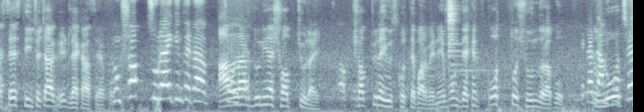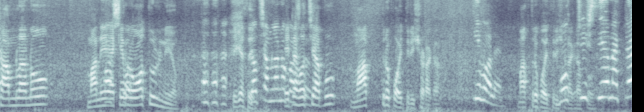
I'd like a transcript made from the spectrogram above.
এসএস তিনশো চার গ্রেড লেখা আছে আপু। এবং সব চুলাই কিন্তু এটা আল্লাহর দুনিয়া সব Okay. সব চুলা ইউজ করতে পারবেন এবং দেখেন কত সুন্দর আপু। লোড সামলানো মানে। একেবারে অতুলনীয়। ঠিক আছে? এটা হচ্ছে আপু মাত্র পঁয়ত্রিশশো টাকা। কি বলেন? মাত্র পঁয়ত্রিশশো টাকা বত্রিশ সিএম একটা?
